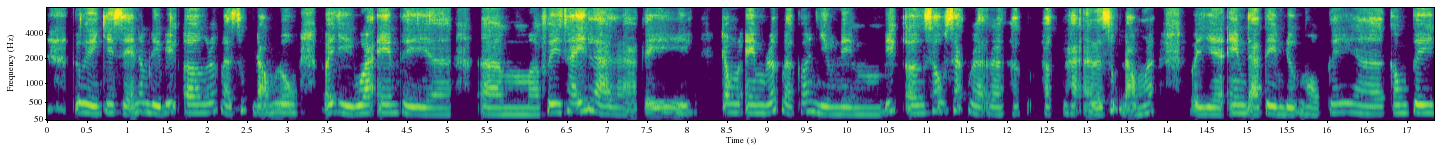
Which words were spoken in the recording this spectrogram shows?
Thu Hiền chia sẻ năm điều biết ơn rất là xúc động luôn. Bởi vì qua em thì uh, Phi thấy là là cái trong em rất là có nhiều niềm biết ơn sâu sắc là, là thật thật là xúc động á. Bởi vì em đã tìm được một cái uh, công ty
